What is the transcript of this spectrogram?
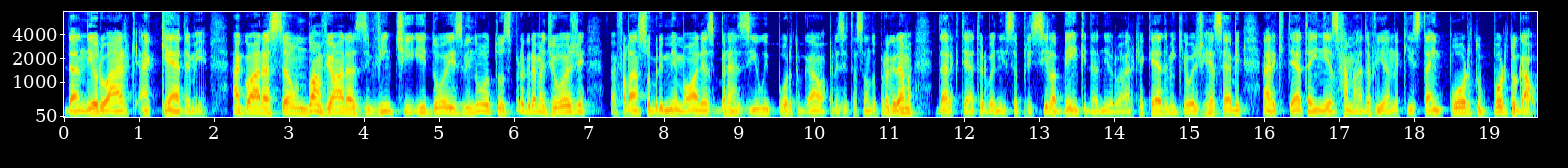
da NeuroArc Academy. Agora são 9 horas e 22 minutos. Programa de hoje vai falar sobre Memórias Brasil e Portugal. Apresentação do programa da arquiteta urbanista Priscila Benck, da NeuroArc Academy, que hoje recebe a arquiteta Inês Ramada Viana, que está em Porto, Portugal.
